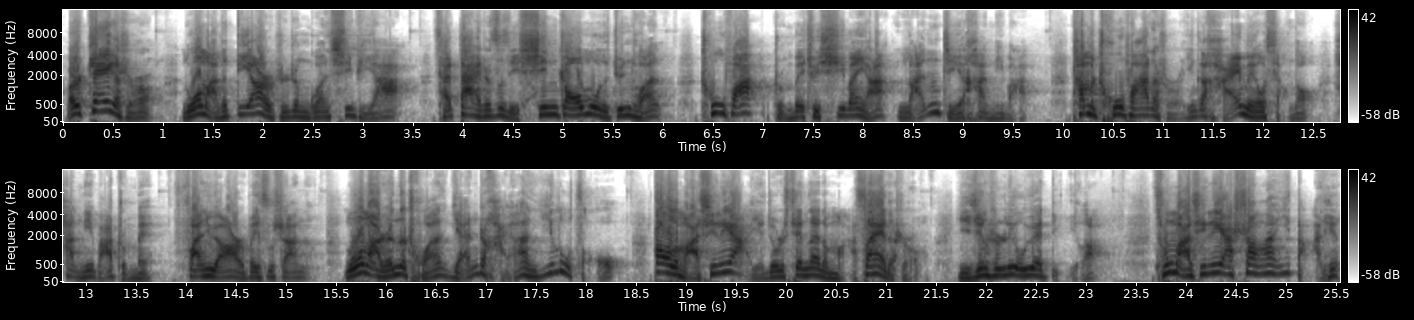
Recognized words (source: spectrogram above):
而这个时候，罗马的第二执政官西皮亚才带着自己新招募的军团出发，准备去西班牙拦截汉尼拔。他们出发的时候，应该还没有想到汉尼拔准备翻越阿尔卑斯山呢。罗马人的船沿着海岸一路走，到了马西利亚，也就是现在的马赛的时候，已经是六月底了。从马西利亚上岸一打听，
